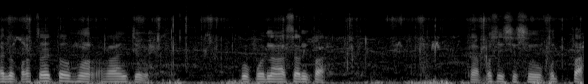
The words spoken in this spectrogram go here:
Ano pa ito ito mga karancho eh. Pupunasan pa. Tapos isusupot pa.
